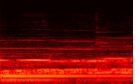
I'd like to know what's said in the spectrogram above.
Música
